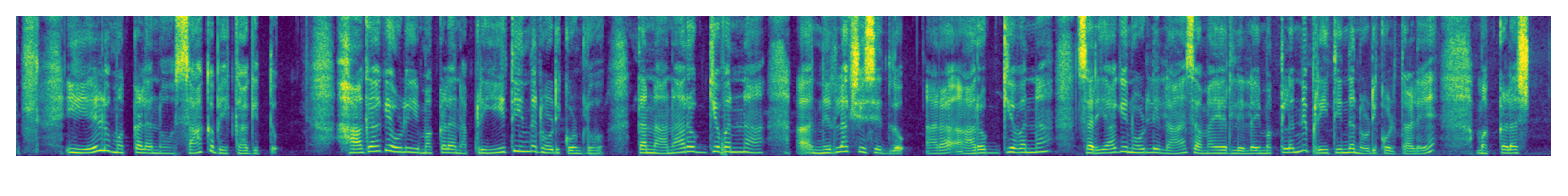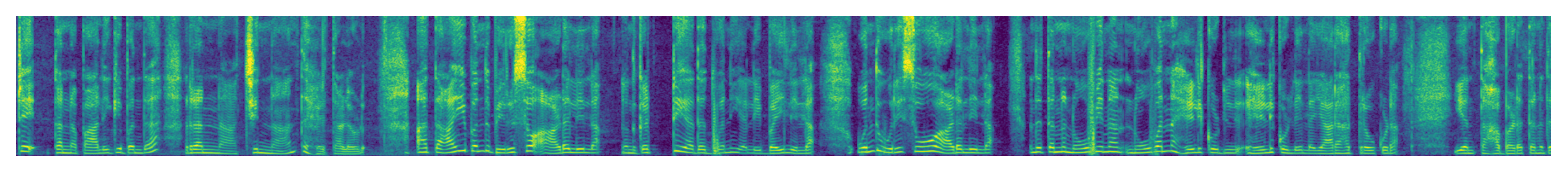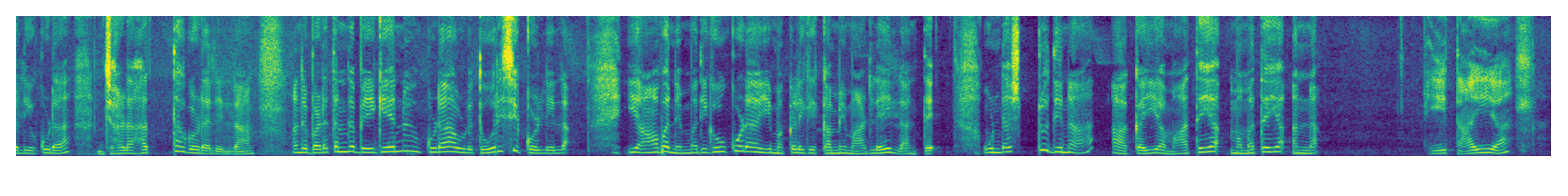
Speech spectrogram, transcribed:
ಈ ಏಳು ಮಕ್ಕಳನ್ನು ಸಾಕಬೇಕಾಗಿತ್ತು. ಹಾಗಾಗಿ ಅವಳು ಈ ಮಕ್ಕಳನ್ನು ಪ್ರೀತಿಯಿಂದ ನೋಡಿಕೊಂಡ್ಲು ತನ್ನ ಅನಾರೋಗ್ಯವನ್ನು ನಿರ್ಲಕ್ಷಿಸಿದ್ಲು ಆರ, ಆರೋಗ್ಯವನ್ನು ಸರಿಯಾಗಿ ನೋಡಲಿಲ್ಲ, ಸಮಯ ಇರಲಿಲ್ಲ. ಈ ಮಕ್ಕಳನ್ನೇ ಪ್ರೀತಿಯಿಂದ ನೋಡಿಕೊಳ್ತಾಳೆ. ಮಕ್ಕಳಷ್ಟೇ ತನ್ನ ಪಾಲಿಗೆ ಬಂದ ರನ್ನ, ಚಿನ್ನ ಅಂತ ಹೇಳ್ತಾಳೆ ಅವಳು. ಆ ತಾಯಿ ಬಂದು ಬಿರುಸೋ ಆಡಲಿಲ್ಲ. ಒಂದು ಗಟ್ಟಿಯಾದ ಧ್ವನಿಯಲ್ಲಿ ಬೈಲಿಲ್ಲ. ಒಂದು ಉರಿಸೂ ಆಡಲಿಲ್ಲ. ಅಂದರೆ ತನ್ನ ನೋವಿನ, ನೋವನ್ನು ಹೇಳಿಕೊಡ್ಲಿ, ಹೇಳಿಕೊಳ್ಳಿಲ್ಲ ಯಾರ ಹತ್ರವೂ ಕೂಡ. ಎಂತಹ ಬಡತನದಲ್ಲಿಯೂ ಕೂಡ ಝಳ ಹತ್ತಗೊಡಲಿಲ್ಲ. ಅಂದರೆ ಬಡತನದ ಬೇಗೆಯನ್ನು ಕೂಡ ಅವಳು ತೋರಿಸಿಕೊಳ್ಳಿಲ್ಲ. ಯಾವ ನೆಮ್ಮದಿಗೂ ಕೂಡ ಈ ಮಕ್ಕಳಿಗೆ ಕಮ್ಮಿ ಮಾಡಲೇ ಇಲ್ಲ ಅಂತೆ ಉಂಡಷ್ಟು ದಿನ ಆ ಕೈಯ ಮಾತೆಯ ಮಮತೆಯ ಅನ್ನ. ಈ ತಾಯಿಯ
